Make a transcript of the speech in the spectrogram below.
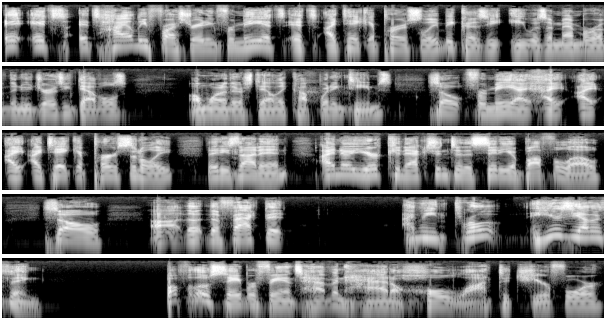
it, it's it's highly frustrating for me. It's it's I take it personally because he, he was a member of the New Jersey Devils on one of their Stanley Cup winning teams. So for me, I I, I, I take it personally that he's not in. I know your connection to the city of Buffalo. So uh, the the fact that I mean, throw here's the other thing Buffalo Sabre fans haven't had a whole lot to cheer for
